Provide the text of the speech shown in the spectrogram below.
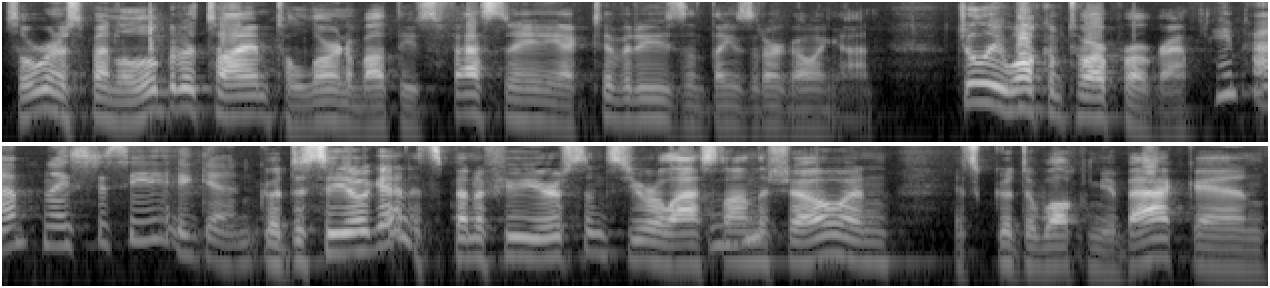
So we're going to spend a little bit of time to learn about these fascinating activities and things that are going on. Julie, welcome to our program. Hey Bob, nice to see you again. Good to see you again. It's been a few years since you were last mm -hmm. on the mm-hmm. show, and it's good to welcome you back. And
